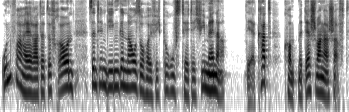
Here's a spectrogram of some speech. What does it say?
Unverheiratete Frauen sind hingegen genauso häufig berufstätig wie Männer. Der Cut kommt mit der Schwangerschaft.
